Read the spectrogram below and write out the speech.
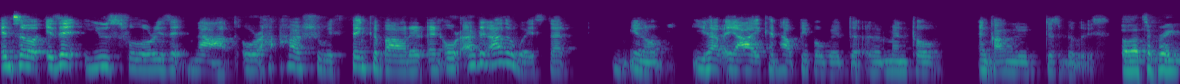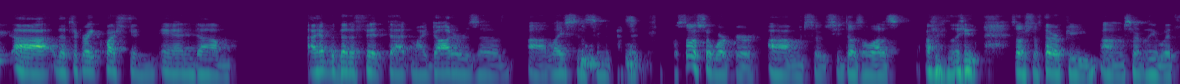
And so is it useful or is it not? Or how should we think about it? And or are there other ways that, you know, you have AI can help people with uh, mental and cognitive disabilities? So that's a great uh, that's a great question, and um, I have the benefit that my daughter is a licensed independent social worker, um, so she does a lot of social therapy, um, certainly with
